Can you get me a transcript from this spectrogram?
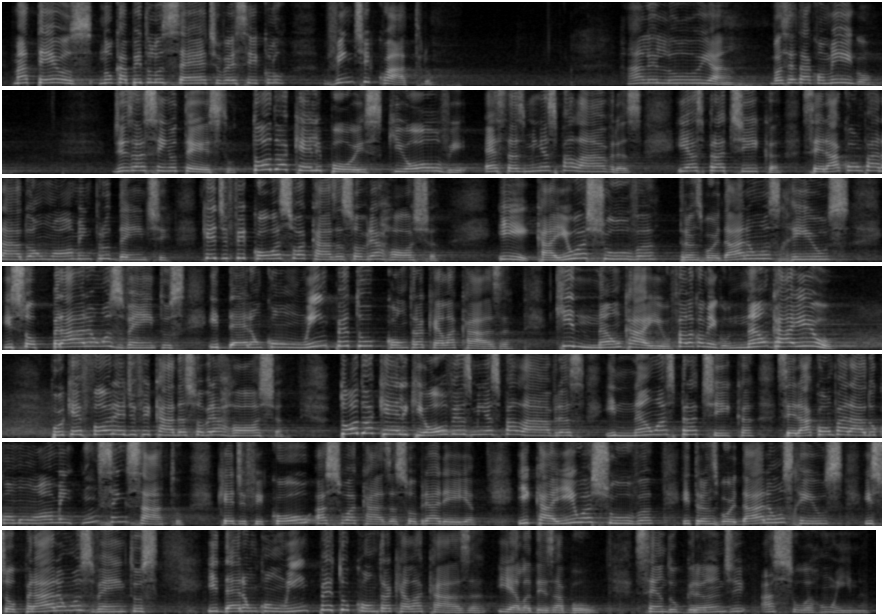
Mateus, no capítulo 7, o versículo 24. Aleluia. Você está comigo? Diz assim o texto: Todo aquele, pois, que ouve estas minhas palavras e as pratica, será comparado a um homem prudente que edificou a sua casa sobre a rocha. E caiu a chuva, transbordaram os rios, e sopraram os ventos, e deram com um ímpeto contra aquela casa, que não caiu. Fala comigo, não caiu, porque for edificada sobre a rocha. Todo aquele que ouve as minhas palavras e não as pratica será comparado como um homem insensato que edificou a sua casa sobre areia. E caiu a chuva, e transbordaram os rios, e sopraram os ventos, e deram com ímpeto contra aquela casa, e ela desabou, sendo grande a sua ruína.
